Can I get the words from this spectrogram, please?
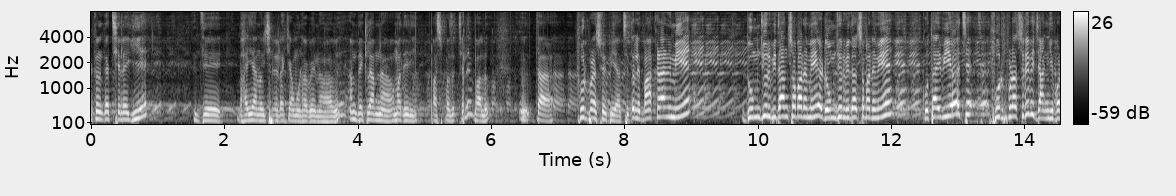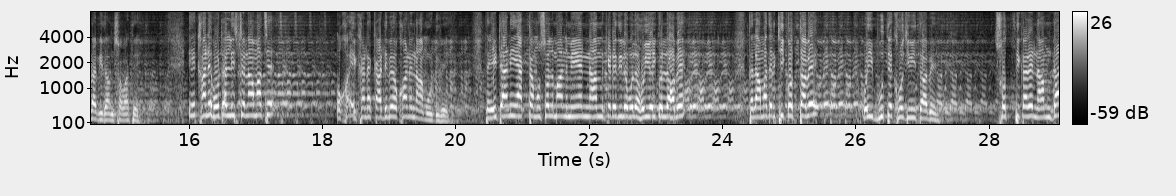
এখনকার ছেলে গিয়ে যে ভাইয়ান ওই ছেলেটা কেমন হবে, না হবে? আমি দেখলাম, না আমাদেরই আশপাশের ছেলে ভালো। তা ফুরফুরা শরীফে আছে। তাহলে বাঁকড়ার মেয়ে, ডুমজুর বিধানসভার মেয়ে, ডুমজুর বিধানসভার মেয়ে, কোথায় বিয়ে হয়েছে? ফুরফুরা শরীফ জাঙ্গিপাড়া বিধানসভাতে। এখানে ভোটার লিস্টে নাম আছে। এখানে কাটবে, ওখানে নাম উঠবে। তো এটা নিয়ে একটা মুসলমান মেয়ের নাম কেটে দিল বলে হই হই করলে হবে? তাহলে আমাদের কি করতে হবে? ওই বুথে খোঁজ নিতে হবে। সত্যিকারের নামটা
